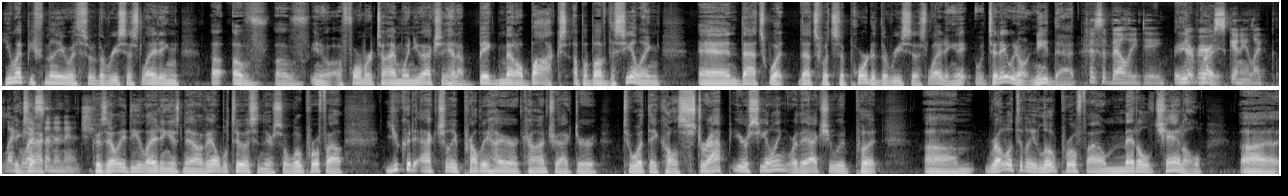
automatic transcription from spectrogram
you might be familiar with sort of the recessed lighting uh, of of you know a former time when you actually had a big metal box up above the ceiling, and that's what that's what supported the recessed lighting. It- today, we don't need that. Because of LED. They're very right. skinny, like like less than an inch. Because LED lighting is now available to us and they're so low profile, you could actually probably hire a contractor to what they call strap your ceiling, where they actually would put um, relatively low profile metal channel uh,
